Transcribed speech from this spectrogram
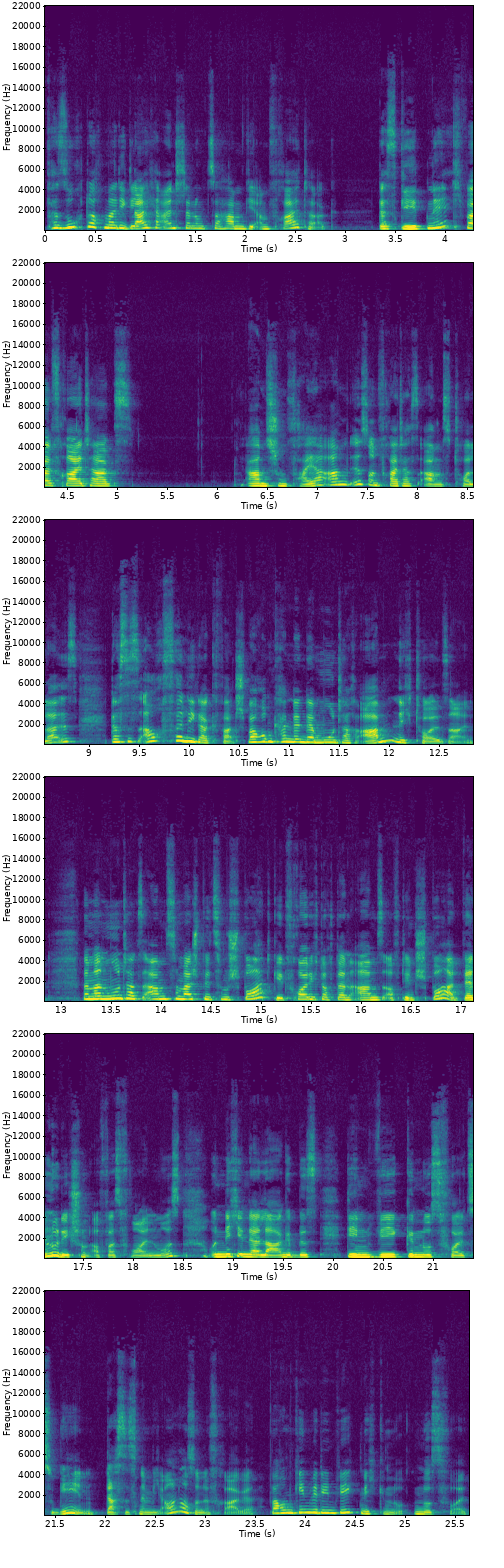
Versuch doch mal die gleiche Einstellung zu haben wie am Freitag. Das geht nicht, weil freitags abends schon Feierabend ist und freitags abends toller ist, das ist auch völliger Quatsch. Warum kann denn der Montagabend nicht toll sein? Wenn man montags abends zum Beispiel zum Sport geht, freu dich doch dann abends auf den Sport, wenn du dich schon auf was freuen musst und nicht in der Lage bist, den Weg genussvoll zu gehen. Das ist nämlich auch noch so eine Frage. Warum gehen wir den Weg nicht genussvoll?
